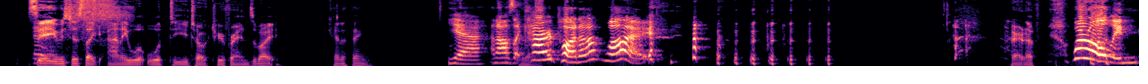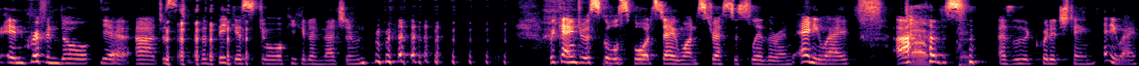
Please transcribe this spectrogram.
See, Yeah. it was just like Annie. What what do you talk to your friends about? Kind of thing. Yeah. And I was like, Yeah. Harry Potter, why? Fair enough. We're all in, in Gryffindor. Yeah. Uh, just the biggest dork you can imagine. we came to a school sports day once dressed as Slytherin. Anyway, uh, Wow, this- okay. as a Quidditch team. Anyway,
